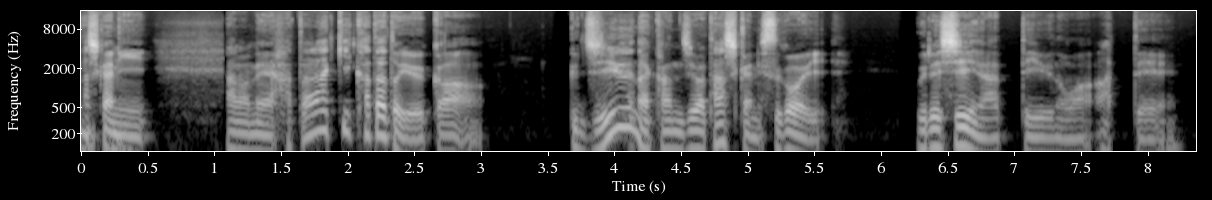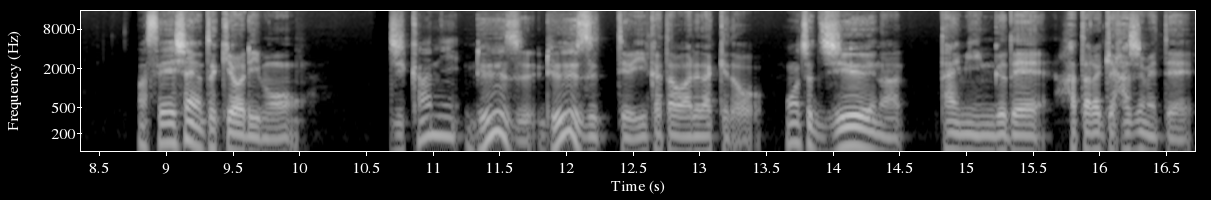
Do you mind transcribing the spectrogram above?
確か。に、あのね、働き方というか、自由な感じは確かにすごい嬉しいなっていうのはあって、まあ、正社員の時よりも、時間に、ルーズ、ルーズっていう言い方はあれだけど、もうちょっと自由なタイミングで働き始めて、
